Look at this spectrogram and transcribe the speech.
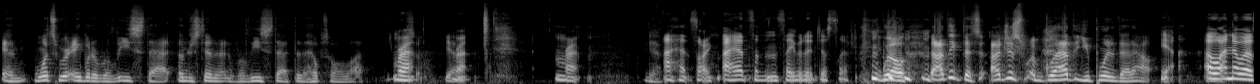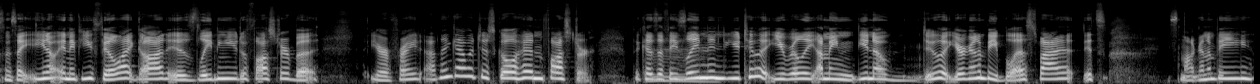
and once we're able to release that, understand that, and release that, that helps a whole lot. Right. So, yeah. Right. Right. Yeah. I had sorry. I had something to say, but it just left. Well, I think that's. I just. I'm glad that you pointed that out. yeah. Oh, I know what I was gonna say. You know, and if you feel like God is leading you to foster, but you're afraid, I think I would just go ahead and foster. Because if he's leading you to it, you really I mean, you know, do it. You're gonna be blessed by it. It's it's not gonna be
